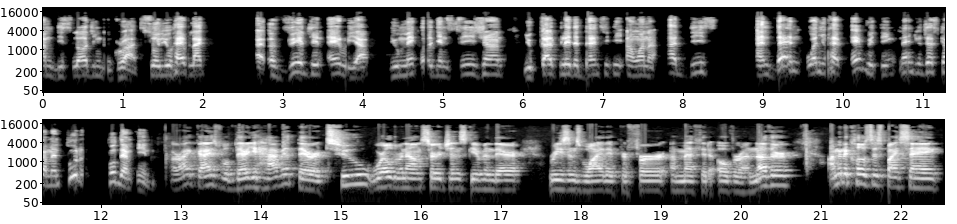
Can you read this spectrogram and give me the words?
I'm dislodging the graft. So you have like a, a virgin area, you make all the incision, you calculate the density, I wanna add this. And then when you have everything, then you just come and put put them in. All right, guys. Well, there you have it. There are two world-renowned surgeons given their reasons why they prefer a method over another. I'm going to close this by saying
